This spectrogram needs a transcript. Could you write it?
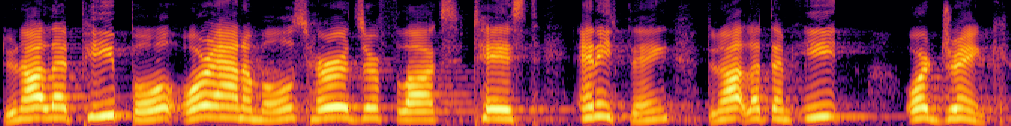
do not let people or animals, herds or flocks, taste anything. Do not let them eat or drink,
